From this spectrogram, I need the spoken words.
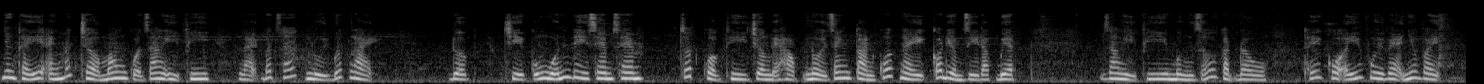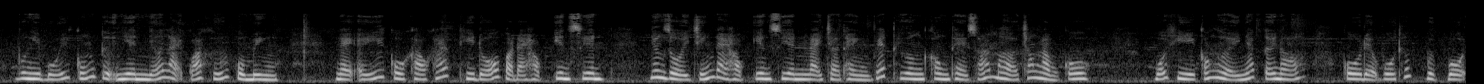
nhưng thấy ánh mắt chờ mong của Giang ỉ Phi lại bất giác lùi bước lại. Được, chị cũng muốn đi xem xem, rốt cuộc thì trường đại học nổi danh toàn quốc này có điểm gì đặc biệt. Giang ỉ Phi mừng rỡ gật đầu, thấy cô ấy vui vẻ như vậy, Vương Y Bối cũng tự nhiên nhớ lại quá khứ của mình. Ngày ấy cô khao khát thi đỗ vào Đại học Yên Xuyên, nhưng rồi chính Đại học Yên Xuyên lại trở thành vết thương không thể xóa mờ trong lòng cô. Mỗi khi có người nhắc tới nó, cô đều vô thức bực bội.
